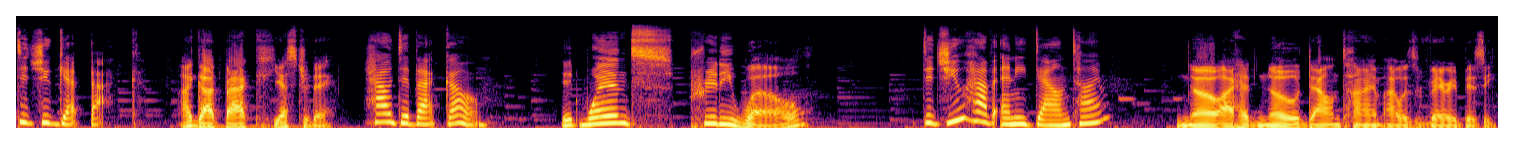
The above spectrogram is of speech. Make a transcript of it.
did you get back? I got back yesterday. How did that go? It went pretty well. Did you have any downtime? No, I had no downtime. I was very busy.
